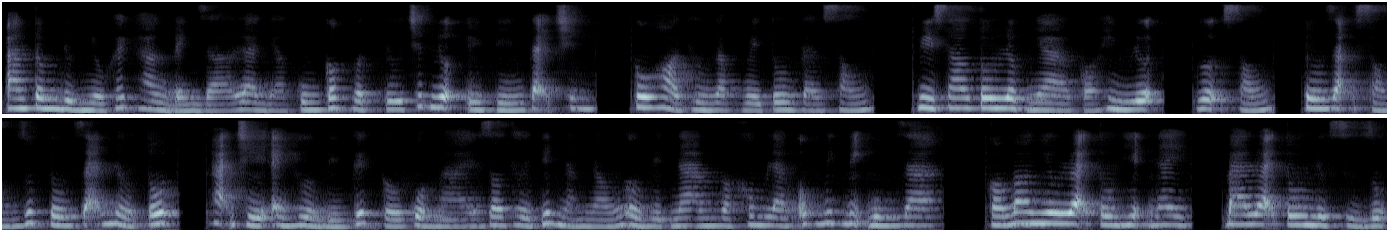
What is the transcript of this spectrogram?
An tâm được nhiều khách hàng đánh giá là nhà cung cấp vật tư chất lượng uy tín tại Trinh. Câu hỏi thường gặp về tôn cán sóng. Vì sao tôn lập nhà có hình lượn, gợn sóng, tôn dạng sóng giúp tôn giãn nở tốt, hạn chế ảnh hưởng đến kết cấu của mái do thời tiết nắng nóng ở Việt Nam và không làm ốc vít bị bung ra. Có bao nhiêu loại tôn hiện nay? Ba loại tôn được sử dụng,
